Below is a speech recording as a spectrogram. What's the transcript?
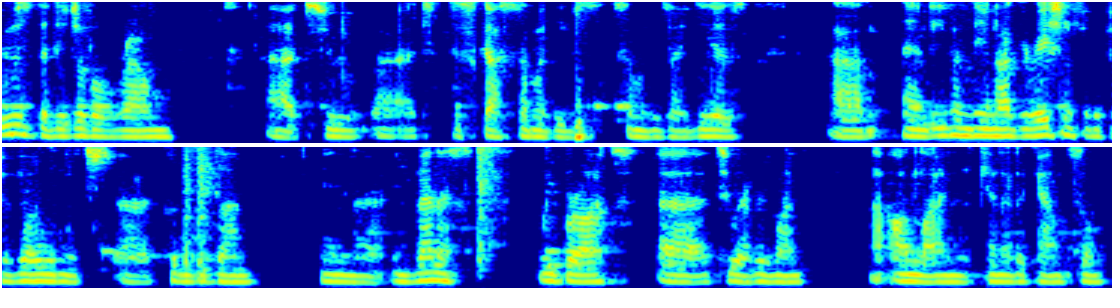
use the digital realm uh, to, uh, to discuss some of these, some of these ideas. Um, and even the inauguration for the pavilion, which uh, couldn't be done in, in Venice, we brought to everyone online with Canada Council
